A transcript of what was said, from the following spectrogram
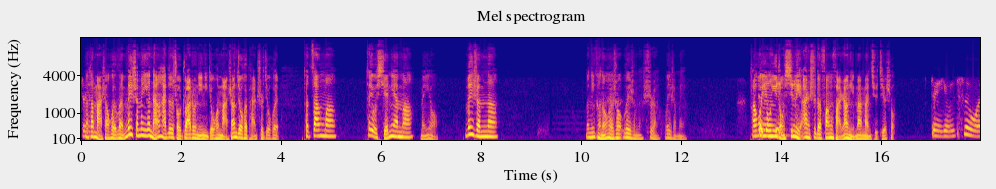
那他马上会问：为什么一个男孩子的手抓住你，你就会马上就会排斥，就会，他脏吗？他有邪念吗？没有，为什么呢？那你可能会说：为什么？是啊，为什么呀？他会用一种心理暗示的方法，让你慢慢去接受。对，有一次我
